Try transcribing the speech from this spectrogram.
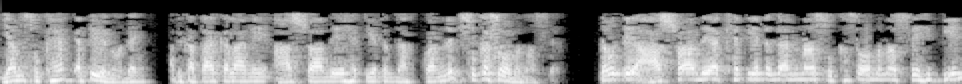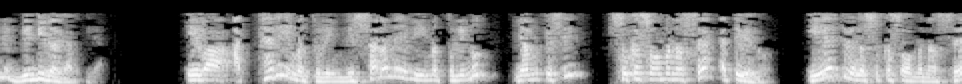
යම් සුඛයක් ඇති වෙනවා. දැන් අපි කතා කළානේ ආස්වාදයේ හැටියට දක්වන්නේ සුඛ සෝමනස්ය. නමුත් ඒ ආස්වාදයක් හැටියට ගන්නා සුඛ සෝමනස්යෙහි තියෙන විඳින ගතිය. ඒවා අත්හැරීම තුලින් නිස්සරණය වීම තුලිනුත් යම්කිසි සුඛ සෝමනස්යක් ඇති වෙනවා. ඒ ඇති වෙන සුඛ සෝමනස්ය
